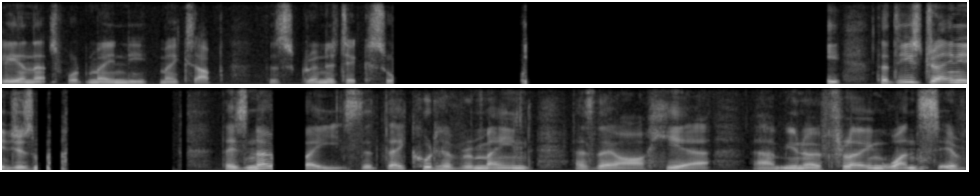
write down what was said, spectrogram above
and that's what mainly makes up this granitic sort that these drainages there's no ways that they could have remained as they are here um, you know flowing once every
